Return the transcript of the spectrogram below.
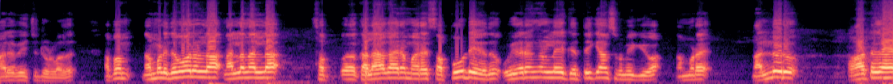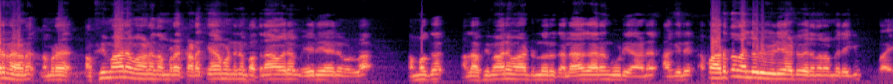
ആലോചിച്ചിട്ടുള്ളത് അപ്പം നമ്മൾ ഇതുപോലുള്ള നല്ല നല്ല കലാകാരന്മാരെ സപ്പോർട്ട് ചെയ്ത് ഉയരങ്ങളിലേക്ക് എത്തിക്കാൻ ശ്രമിക്കുക നമ്മുടെ നല്ലൊരു പാട്ടുകാരനാണ് നമ്മുടെ അഭിമാനമാണ് നമ്മുടെ കടക്കാമണ്ണിനും പത്തനാപുരം ഏരിയയിലുമുള്ള നമുക്ക് നല്ല അഭിമാനമായിട്ടുള്ള ഒരു കലാകാരൻ കൂടിയാണ് അഖിൽ. അപ്പൊ അടുത്ത നല്ലൊരു വീഡിയോ ആയിട്ട് വരുന്നിടം വരേക്കും. ബൈ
